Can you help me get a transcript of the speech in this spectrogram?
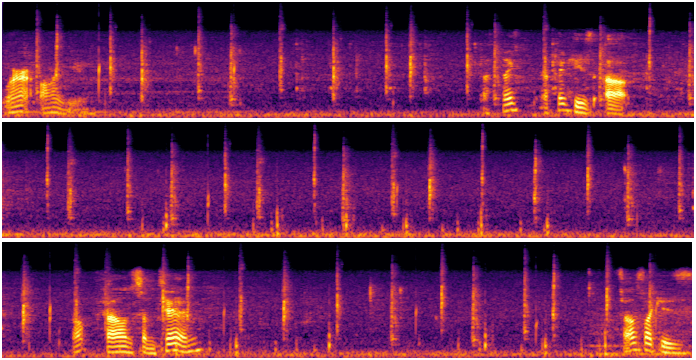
Where are you? I think I think he's up. Oh, found some tin. Sounds like he's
